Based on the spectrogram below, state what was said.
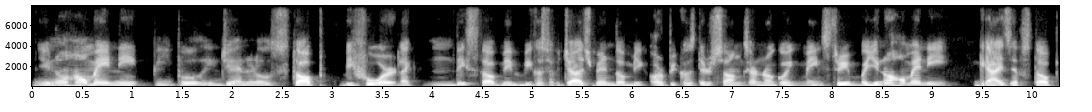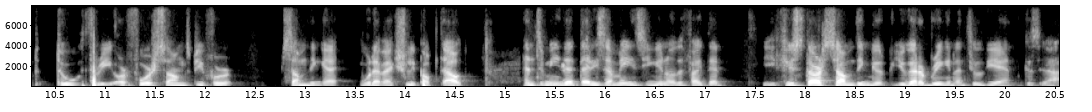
you know how many people in general stop before like mm, they stop maybe because of judgment or because their songs are not going mainstream. But you know how many guys have stopped two, three, or four songs before something would have actually popped out. And to me, that that is amazing. You know, the fact that if you start something, you, you got to bring it until the end. Because I,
